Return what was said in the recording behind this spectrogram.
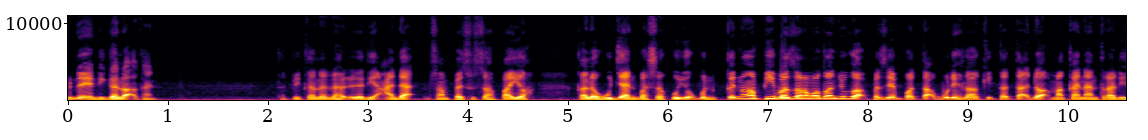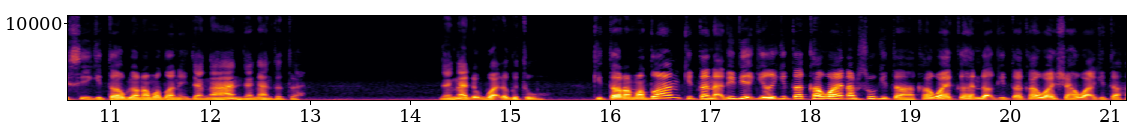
benda yang digalakkan. Tapi kalau dah jadi adat sampai susah payah kalau hujan basah kuyuk pun kena pi bazar Ramadan juga. Pasal apa? Tak boleh lah kita tak ada makanan tradisi kita bulan Ramadan ni. Jangan jangan tuan-tuan jangan duk buat lagu tu kita Ramadan kita nak didik kira kita kawal nafsu kita kawal kehendak kita kawal syahwat kita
